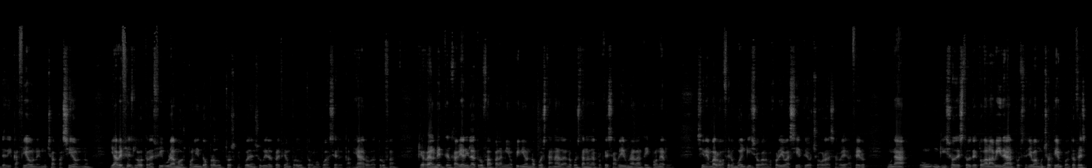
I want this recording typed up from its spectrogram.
dedicación, hay mucha pasión, ¿no? Y a veces lo transfiguramos poniendo productos que pueden subir el precio a un producto, como puede ser el caviar o la trufa, que realmente el caviar y la trufa, para mi opinión, no cuesta nada. No cuesta nada porque es abrir una lata y ponerlo. Sin embargo, hacer un buen guiso, que a lo mejor lleva 7, 8 horas, hacer una un, guiso de estos de toda la vida, pues te lleva mucho tiempo. Entonces,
